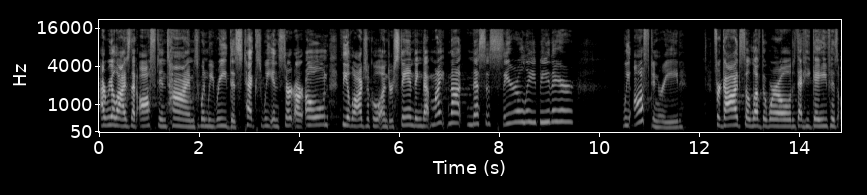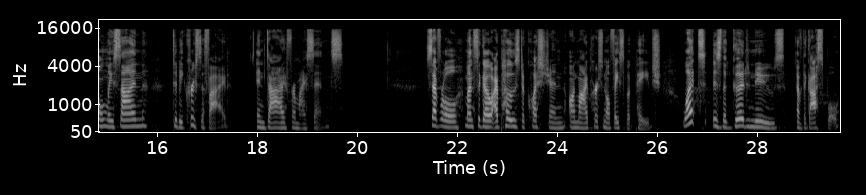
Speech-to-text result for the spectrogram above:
I realize that oftentimes when we read this text, we insert our own theological understanding that might not necessarily be there. We often read, For God so loved the world that he gave his only Son to be crucified and die for my sins. Several months ago, I posed a question on my personal Facebook page What is the good news of the gospel?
